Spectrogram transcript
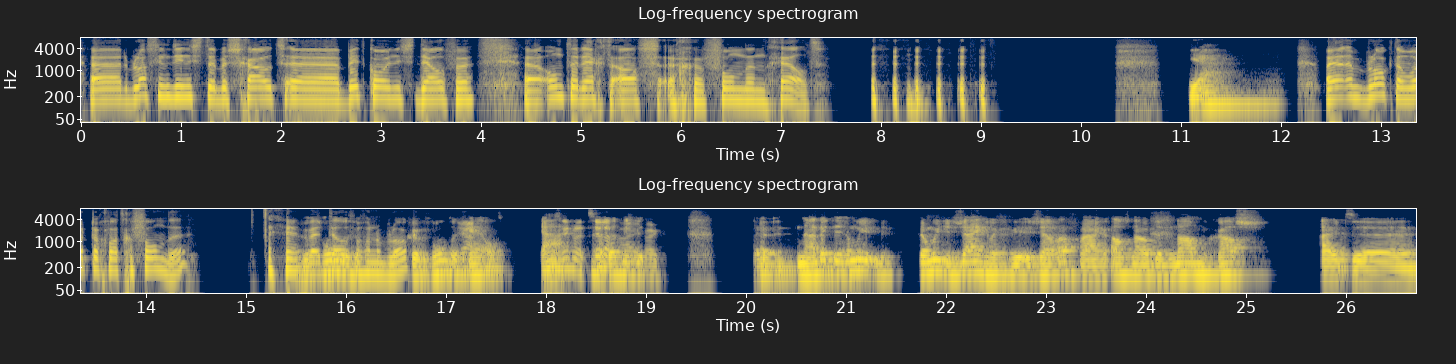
Eh, de Belastingdienst beschouwt eh, bitcoins delven eh, onterecht als gevonden geld. ja, Maar ja, een blok, dan wordt toch wat gevonden? Bij het Gevonden. delven van een blok. gevonden Ja. geld. Ja, Zeg het nou, zelf dat is nou, dat, dan, moet je, dan moet je dus eigenlijk weer jezelf afvragen. Als nou de NAM gas uit... eh,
